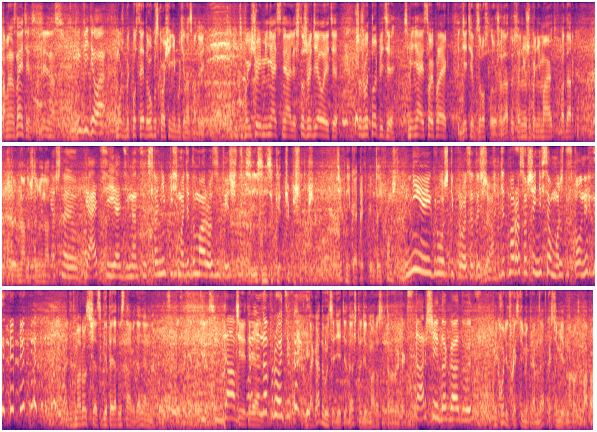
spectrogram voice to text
А вы нас знаете? Смотрели нас? Видела. Может быть, после этого выпуска вообще не будете нас смотреть. Такие, типа, еще и меня сняли. Что же вы делаете? Что же вы топите, сменяя свой проект? Дети взрослые уже, да? То есть они уже понимают в подарках, что им надо, что не надо. Конечно, 5 и 11. Они письма Деду Морозу пишут. Если не секрет, что пишут вообще? Техника опять? Какой-нибудь iPhone, что ли? Не, игрушки просят еще. Дед Мороз вообще не все может исполнять. А Дед Мороз сейчас где-то рядом с нами, да, наверное, находится? Тоже где-то сейчас. Да, Территориально. напротив. Догадываются дети, да, что Дед Мороз это уже как... Старшие догадываются. Приходит в костюме прям, да, в костюме Деда Мороза, папа?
